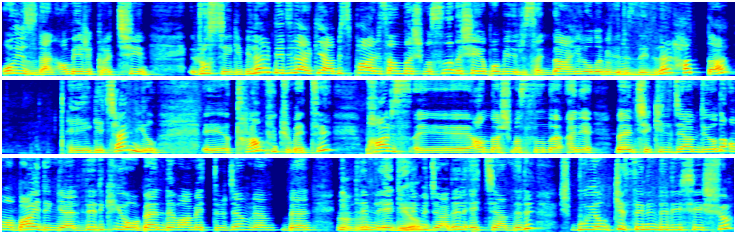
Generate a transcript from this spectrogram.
O yüzden Amerika, Çin, Rusya gibiler dediler ki ya biz Paris anlaşmasına da şey yapabiliriz hani dahil olabiliriz dediler. Hatta e, geçen yıl e, Trump hükümeti Paris e, anlaşmasını hani ben çekileceğim diyordu ama Biden geldi dedi ki yo ben devam ettireceğim ben ben iklimle ilgili ediyor. mücadele edeceğim dedi. Bu yılki senin dediğin şey şu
